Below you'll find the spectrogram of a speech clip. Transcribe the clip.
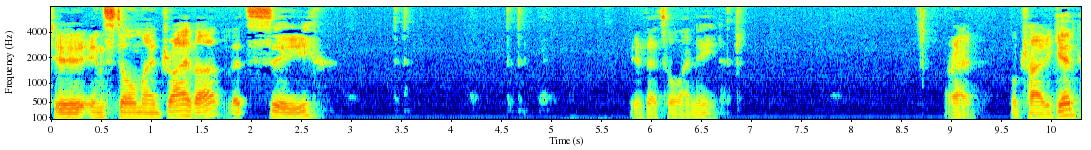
to install my driver. Let's see if that's all I need. All right, we'll try it again.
